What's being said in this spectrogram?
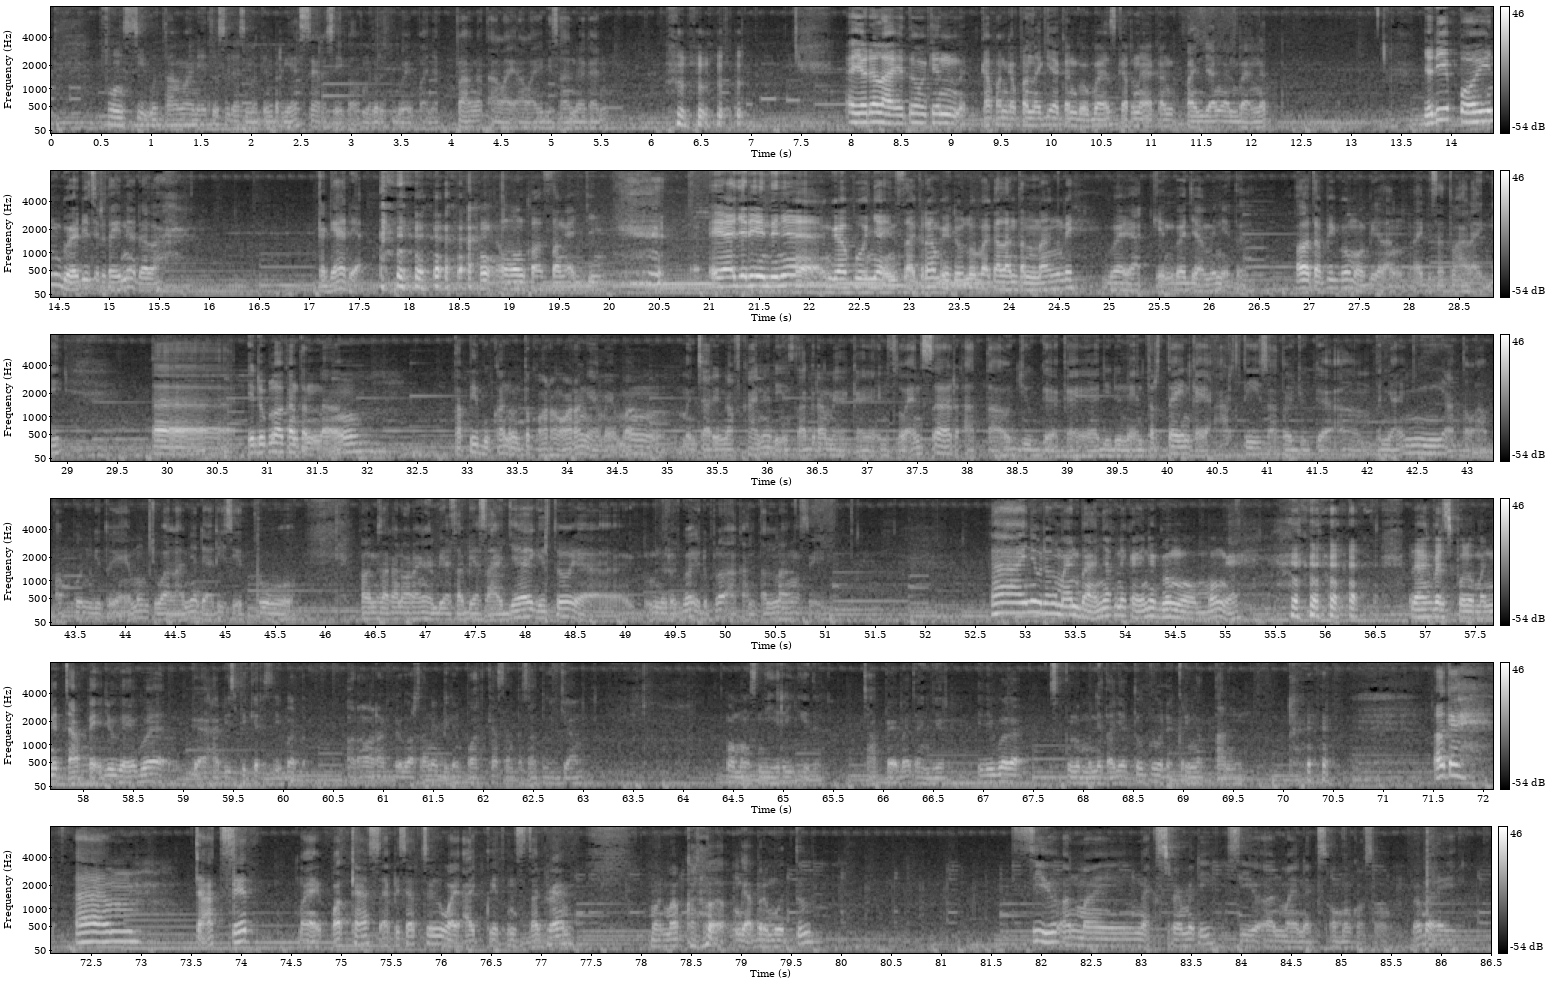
fungsi utamanya itu sudah semakin bergeser sih kalau menurut gue. Banyak banget alay-alay di sana kan. Eh udahlah itu mungkin kapan-kapan lagi akan gue bahas karena akan kepanjangan banget. Jadi poin gue di cerita ini adalah kagak ada. Ngomong kosong anjing. Ya jadi intinya nggak punya Instagram hidup lu bakalan tenang deh. Gue yakin gue jamin itu. Oh tapi gue mau bilang lagi satu hal lagi. Uh, hidup lo akan tenang tapi bukan untuk orang-orang yang memang mencari nafkahnya di Instagram ya. Kayak influencer atau juga kayak di dunia entertain kayak artis atau juga um, penyanyi atau apa pun gitu ya. Emang jualannya dari situ kalau misalkan orang yang biasa-biasa aja gitu ya menurut gue hidup lo akan tenang sih. Ah ini udah lumayan banyak nih kayaknya gue ngomong ya. Udah hampir 10 menit capek juga ya. Gue gak habis pikir sih buat orang-orang di luar sana bikin podcast sampai satu jam ngomong sendiri gitu. Capek banget anjir. Jadi gue 10 menit aja tuh gue udah keringetan. Oke okay, um, that's it my podcast episode 2 Why I Quit Instagram. Mohon maaf kalau nggak bermutu. See you on my next remedy. See you on my next omong kosong. Bye bye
